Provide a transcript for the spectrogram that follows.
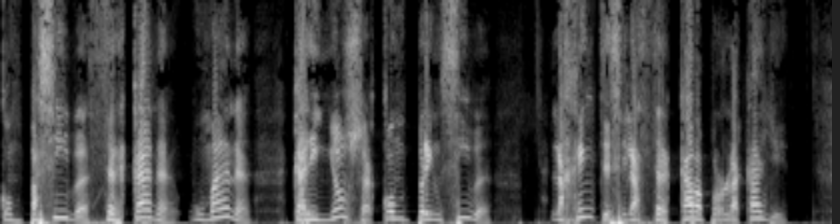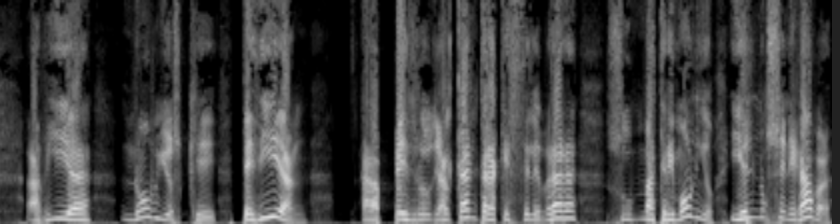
compasiva, cercana, humana, cariñosa, comprensiva. La gente se le acercaba por la calle. Había novios que pedían a Pedro de Alcántara que celebrara su matrimonio y él no se negaba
